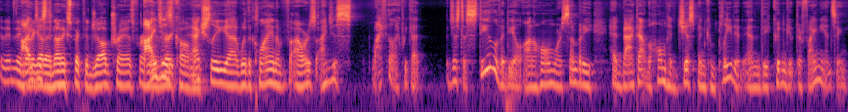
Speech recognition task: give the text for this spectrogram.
They, they I might have just- got an unexpected job transfer. I, mean, I just actually, uh, with a client of ours, I just, I feel like we got just a steal of a deal on a home where somebody had backed out. The home had just been completed and they couldn't get their financing.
